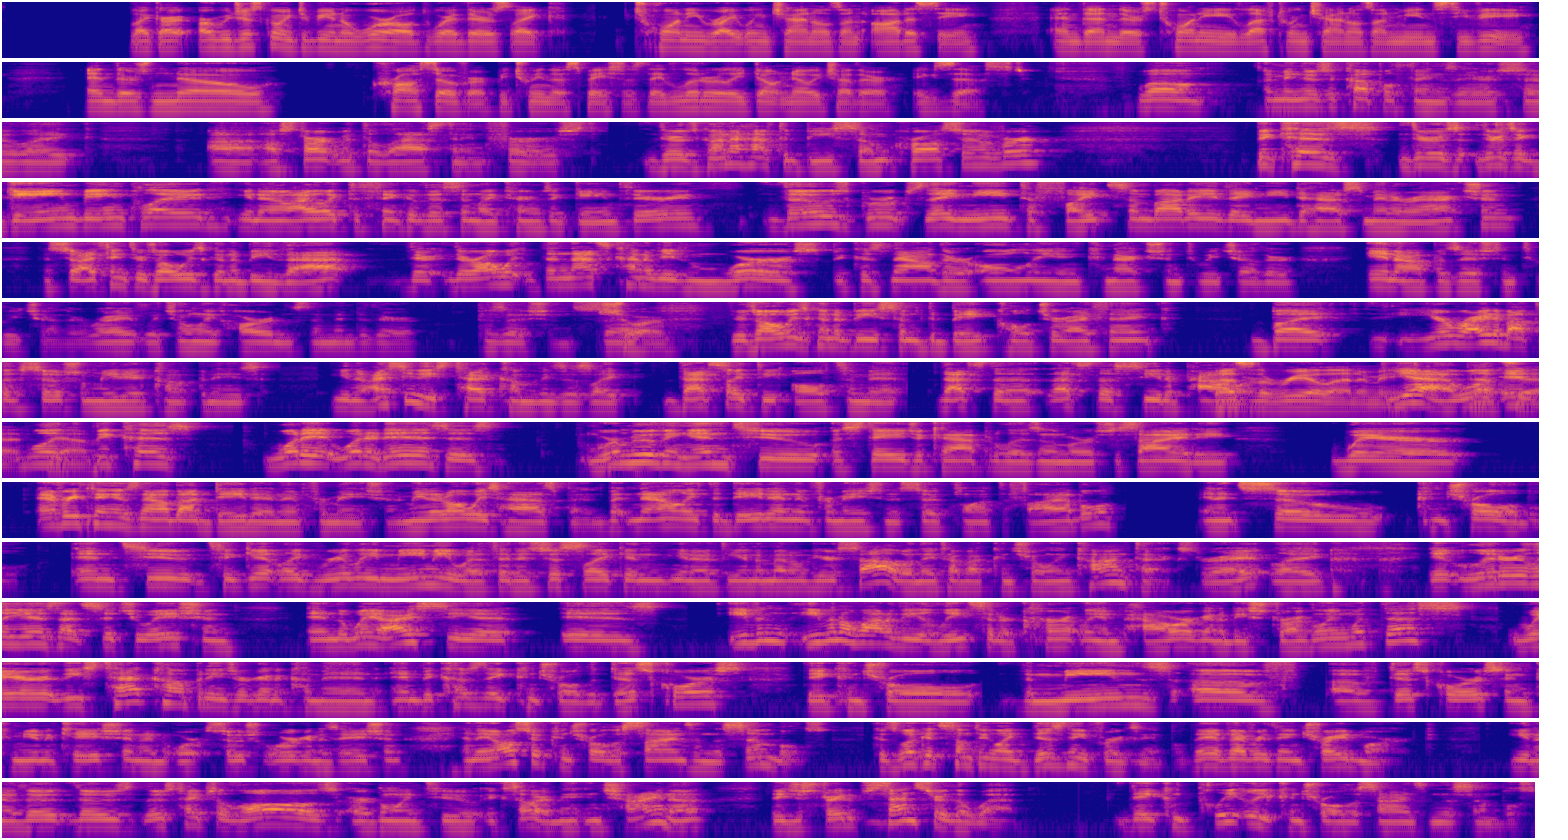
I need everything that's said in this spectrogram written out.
Like, are, are we just going to be in a world where there's like 20 right wing channels on Odysee, and then there's 20 left wing channels on Means TV, and there's no crossover between those spaces. They literally don't know each other exist. Well, I mean, there's a couple things there. So, like, uh, I'll start with the last thing first. There's going to have to be some crossover because there's there's a game being played. You know, I like to think of this in like terms of game theory. Those groups they need to fight somebody. They need to have some interaction. And so I think there's always going to be that they're they're always then that's kind of even worse because now they're only in connection to each other in opposition to each other right which only hardens them into their positions so sure. there's always going to be some debate culture i think but you're right about the social media companies you know i see these tech companies as like that's like the ultimate that's the that's the seat of power that's the real enemy yeah well it, it. well yeah. because what it what it is is we're moving into a stage of capitalism or society where everything is now about data and information. I mean, it always has been, but now like the data and information is so quantifiable and it's so controllable. And to to get like really memey with it, it's just like in you know at the end of Metal Gear Solid when they talk about controlling context, right? Like it literally is that situation. And the way I see it is even even a lot of the elites that are currently in power are going to be struggling with this where these tech companies are going to come in and because they control the discourse they control the means of of discourse and communication and or social organization. And they also control the signs and the symbols. Because look at something like disney for example. They have everything trademarked. You know those those, those types of laws are going to accelerate. I mean, in china they just straight up censor the web. They completely control the signs and the symbols.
